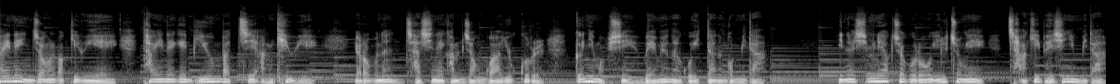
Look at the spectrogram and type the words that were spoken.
타인의 인정을 받기 위해 타인에게 미움받지 않기 위해 여러분은 자신의 감정과 욕구를 끊임없이 외면하고 있다는 겁니다. 이는 심리학적으로 일종의 자기 배신입니다.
